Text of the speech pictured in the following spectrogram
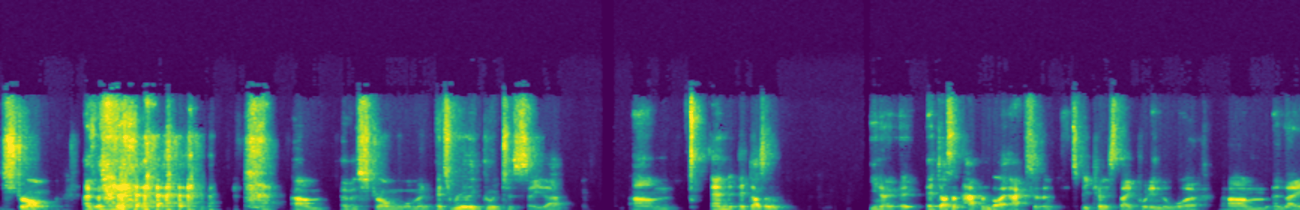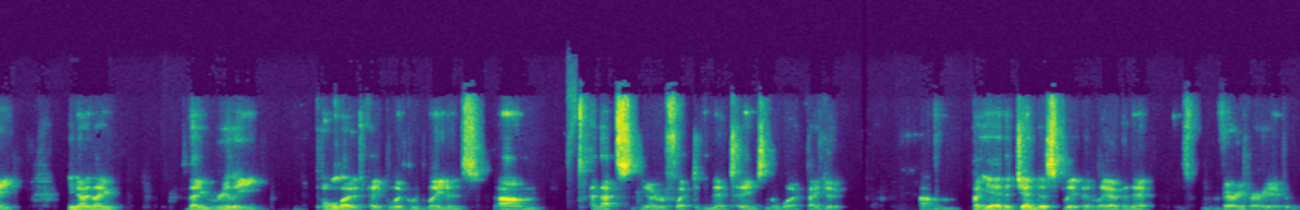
strong as a um, of a strong woman. It's really good to see that, um, and it doesn't you know it, it doesn't happen by accident. It's because they put in the work um, and they you know they they really all those people are good leaders um, and that's you know reflected in their teams and the work they do. Um, but yeah, the gender split at Leo Burnett is very very even.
